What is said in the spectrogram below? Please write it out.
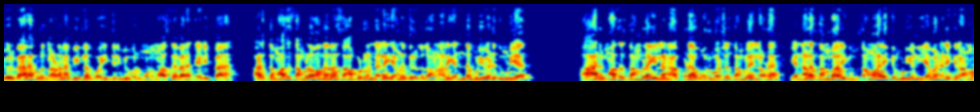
இவர் வேலை கொடுக்கலாம் நான் வீட்டுல போய் திரும்பி ஒரு மூணு மாசத்துல வேலை தேடிப்பேன். அடுத்த மாசம் சம்பளம் வந்தாதான் சாப்பிடுற நிலை எவனுக்கு இருக்குதோ அவனால எந்த முடிவும் எடுக்க முடியாது. ஆறு மாசம் சம்பளம் இல்லைன்னா கூட ஒரு வருஷம் சம்பளம் இல்லைனா கூட என்னால சம்பாதிக்க சமாளிக்க முடியும்னு எவன் நினைக்கிறானோ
